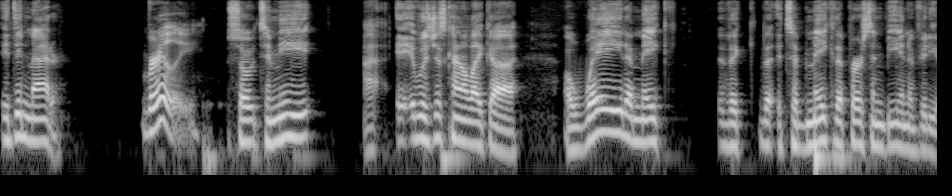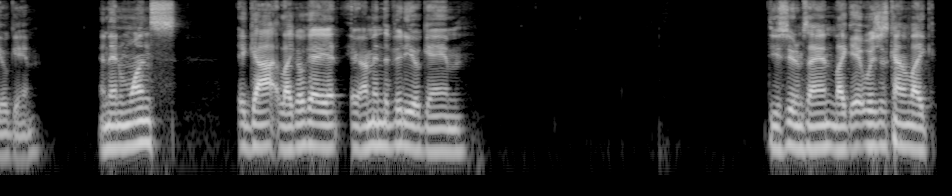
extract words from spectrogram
it didn't matter. Really? So to me, I, it was just kind of like a a way to make the, the to make the person be in a video game, and then once it got like okay, I'm in the video game. Do you see what I'm saying? Like it was just kind of like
